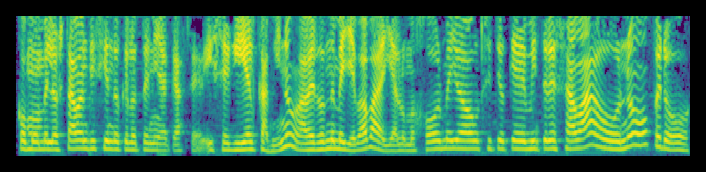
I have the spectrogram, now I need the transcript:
como me lo estaban diciendo que lo tenía que hacer. Y seguí el camino, a ver dónde me llevaba. Y a lo mejor me llevaba a un sitio que me interesaba o no, pero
